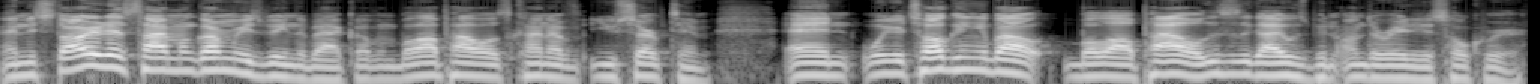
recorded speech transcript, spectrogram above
and it started as Ty Montgomery as being the backup, and Bilal Powell has kind of usurped him. And when you're talking about Bilal Powell, this is a guy who's been underrated his whole career,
